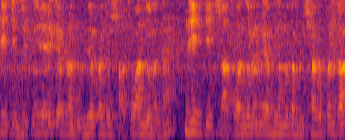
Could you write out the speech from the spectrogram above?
जी। जी। यह है कि अपना गुरुदेव का जो सातवां आंदोलन है जी जी। सातवां आंदोलन में अभी हम लोग का वृक्षारोपण का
